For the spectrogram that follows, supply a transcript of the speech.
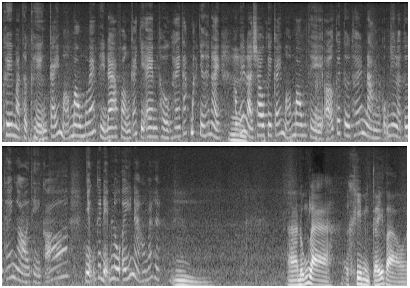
khi mà thực hiện cấy mỡ mông các bác thì đa phần các chị em thường hay thắc mắc như thế này ừ. không biết là sau khi cấy mỡ mông thì ở cái tư thế nằm cũng như là tư thế ngồi thì có những cái điểm lưu ý nào không bác ha ừ. à, đúng là khi mình cấy vào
